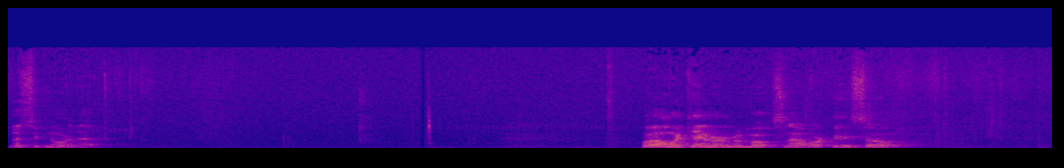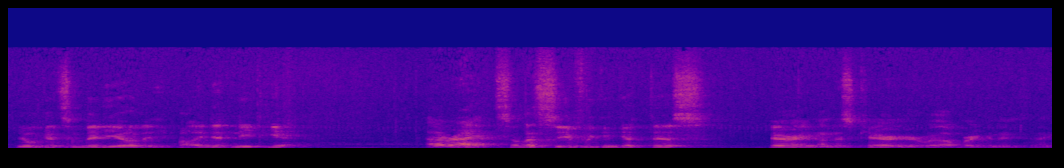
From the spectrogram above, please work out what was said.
Let's ignore that. Well, my camera remote's not working, so you'll get some video that you probably didn't need to get. All right, so let's see if we can get this bearing on this carrier without breaking anything.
